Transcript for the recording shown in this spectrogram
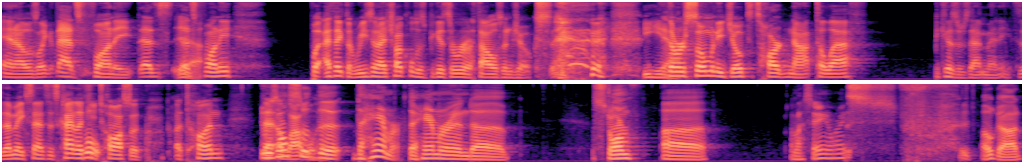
and I was like, "That's funny. That's that's Yeah. funny." But I think the reason I chuckled is because there were a thousand jokes. Yeah. There were so many jokes. It's hard not to laugh because there's that many. Does that make sense? It's kind of like if you toss a, a ton. It was that a lot also the the hammer, the hammer and uh, storm. Uh, am I saying it right? Oh God.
